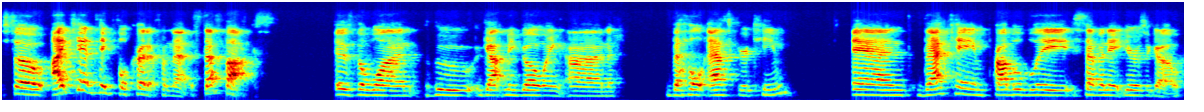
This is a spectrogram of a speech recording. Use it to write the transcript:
So I can't take full credit from that. Steph Fox is the one who got me going on the whole Ask Your Team. And that came probably seven, eight years ago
